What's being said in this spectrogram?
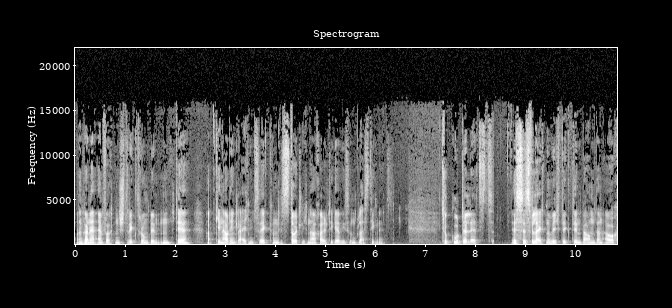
Man kann ja einfach den Strick drum binden, der hat genau den gleichen Zweck und ist deutlich nachhaltiger wie so ein Plastiknetz. Zu guter Letzt ist es vielleicht noch wichtig, den Baum dann auch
